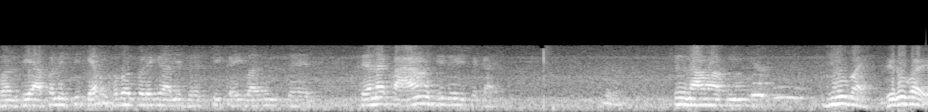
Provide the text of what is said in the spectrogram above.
પણ તે આપણને કેમ ખબર પડે કે આની દ્રષ્ટિ કઈ બાજુ છે? તેના કારણોથી જોઈ શકાય. શું નામ આપનું? ધીરુભાઈ. ધીરુભાઈ.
